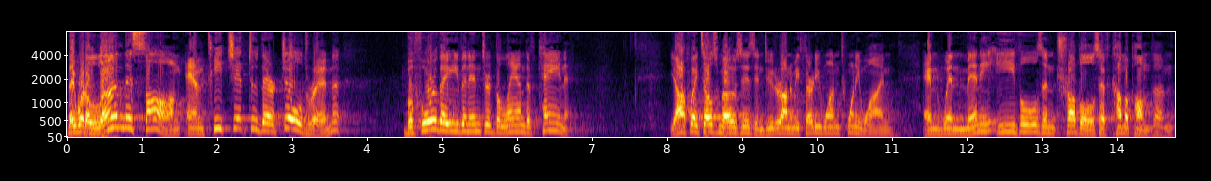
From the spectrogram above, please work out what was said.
They were to learn this song and teach it to their children before they even entered the land of Canaan. Yahweh tells Moses in Deuteronomy 31 21, and when many evils and troubles have come upon them,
